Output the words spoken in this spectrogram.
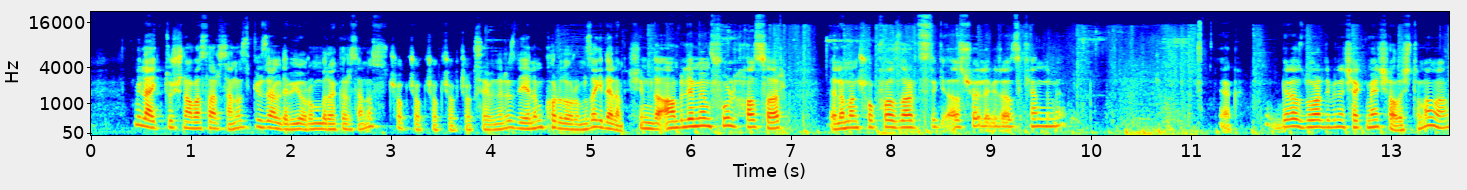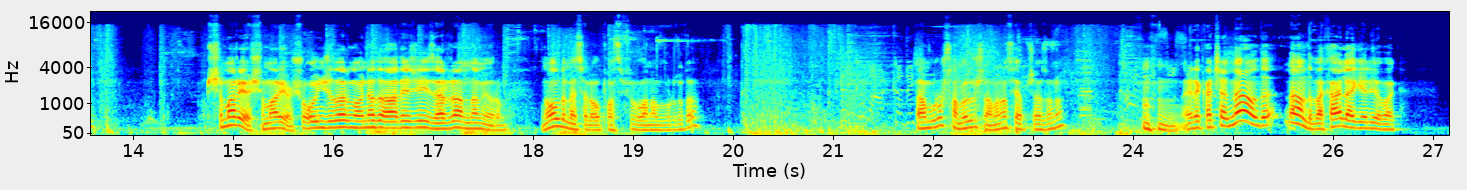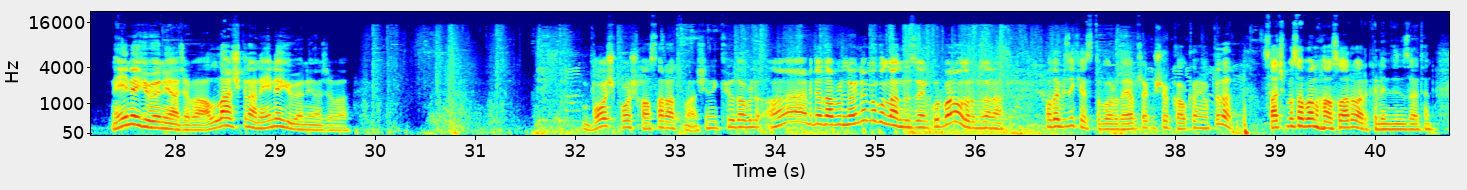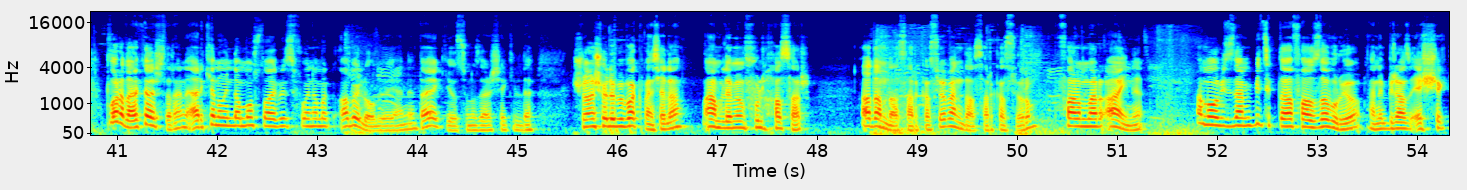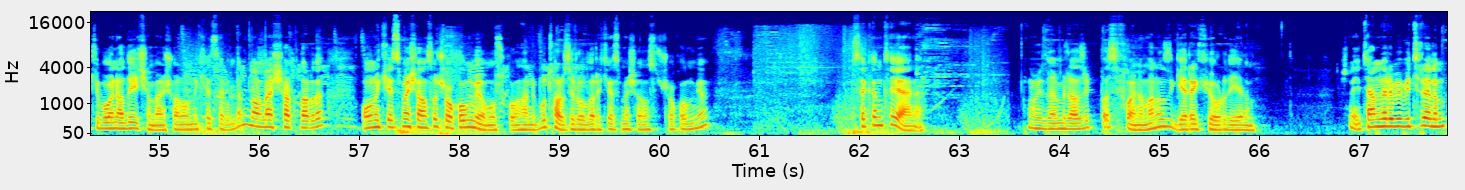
Bir like tuşuna basarsanız, güzel de bir yorum bırakırsanız çok çok çok çok çok seviniriz diyelim. Koridorumuza gidelim. Şimdi amblemin full hasar. Eleman çok fazla artistik. Az şöyle biraz kendimi Yok. Biraz duvar dibine çekmeye çalıştım ama şımarıyor şımarıyor. Şu oyuncuların oynadığı ADC'yi zerre anlamıyorum. Ne oldu mesela o pasifi bana vurdu da? Ben vurursam ölürsün ama nasıl yapacağız onu? Öyle kaçar. Ne aldı? Ne aldı? Bak hala geliyor bak. Neyine güveniyor acaba? Allah aşkına neyine güveniyor acaba? Boş boş hasar atma. Şimdi QW... Aa bir de W'nu öyle mi kullandın sen? Kurban olurum sana. O da bizi kesti bu arada. Yapacak bir şey yok. Kalkan yoktu da. Saçma sapan hasarı var Clint'in zaten. Bu arada arkadaşlar hani erken oyunda most agresif oynamak a böyle oluyor yani. Dayak yiyorsunuz her şekilde. Şu an şöyle bir bak mesela. Amblemin full hasar. Adam da hasar kasıyor. Ben de hasar kasıyorum. Farmlar aynı. Ama o bizden bir tık daha fazla vuruyor. Hani biraz eşek gibi oynadığı için ben şu an onu kesebildim. Normal şartlarda onu kesme şansı çok olmuyor Moskova'nın. Hani bu tarz hero'ları kesme şansı çok olmuyor. Sıkıntı yani. O yüzden birazcık pasif oynamanız gerekiyor diyelim. Şimdi itemleri bir bitirelim.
